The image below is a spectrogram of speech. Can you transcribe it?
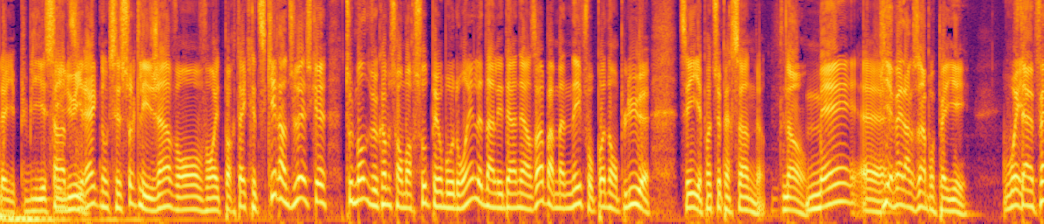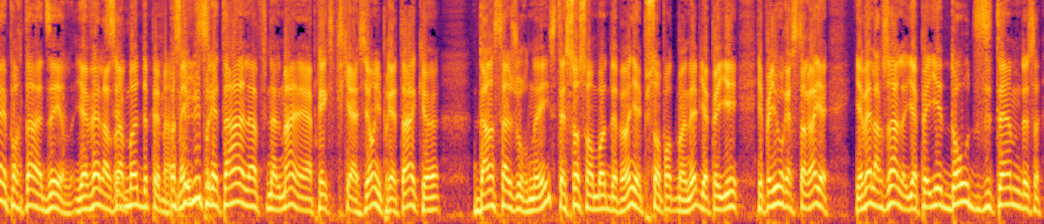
là, il a publié ça en lui. direct, donc c'est sûr que les gens vont, vont être portés à critiquer. Rendu là, est-ce que tout le monde veut comme son morceau de P.O. Baudouin, là, dans les dernières heures? Moment donné, il faut pas non plus, euh, tu sais, il n'y a pas de personne, là. Non. Mais, euh, Puis il y avait l'argent pour payer. Oui, C'est un fait important à dire. Il y avait c'est l'argent. le mode de paiement. Parce Mais que lui c'est- prétend, là, finalement, après explication, il prétend que dans sa journée, c'était ça son mode de paiement. Il avait plus son porte-monnaie, puis il a payé, il a payé au restaurant. Il, il avait l'argent, là. il a payé d'autres items de ça. Tu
